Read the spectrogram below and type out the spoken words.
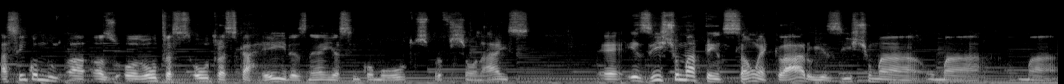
assim como as outras, outras carreiras, né, e assim como outros profissionais, é, existe uma atenção, é claro, e existe uma, uma, uma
